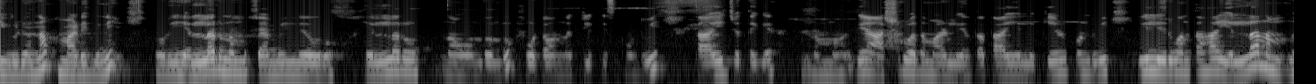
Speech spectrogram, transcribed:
ಈ ವಿಡಿಯೋನ ಮಾಡಿದ್ದೀನಿ. ನೋಡಿ, ಎಲ್ಲರೂ ನಮ್ಮ ಫ್ಯಾಮಿಲಿಯವರು ಎಲ್ಲರೂ ನಾವು ಒಂದೊಂದು ಫೋಟೋವನ್ನು ಕ್ಲಿಕ್ಕಿಸ್ಕೊಂಡ್ವಿ. ತಾಯಿ ಜೊತೆಗೆ ನಮಗೆ ಆಶೀರ್ವಾದ ಮಾಡಲಿ ಅಂತ ತಾಯಿಯಲ್ಲಿ ಕೇಳ್ಕೊಂಡ್ವಿ. ಇಲ್ಲಿರುವಂತಹ ಎಲ್ಲ ನಮ್ಮ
